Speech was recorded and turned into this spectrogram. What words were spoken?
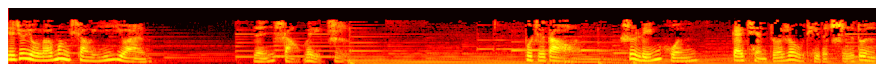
也就有了梦想已远，人尚未至。不知道是灵魂该谴责肉体的迟钝，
